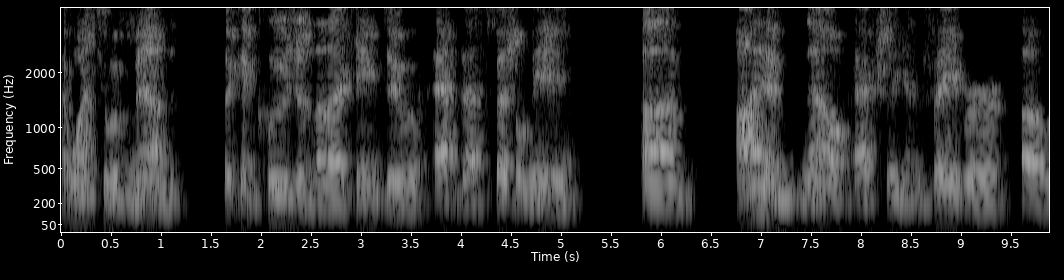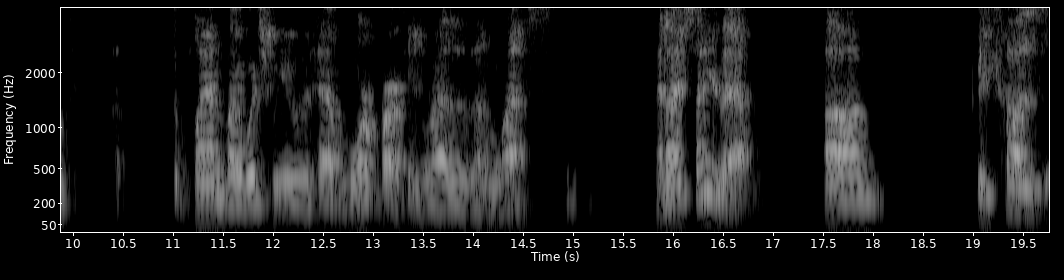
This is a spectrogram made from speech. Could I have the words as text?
I want to amend the conclusion that I came to at that special meeting. Um, I am now actually in favor of. The plan by which we would have more parking rather than less. And I say that. Um. Because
